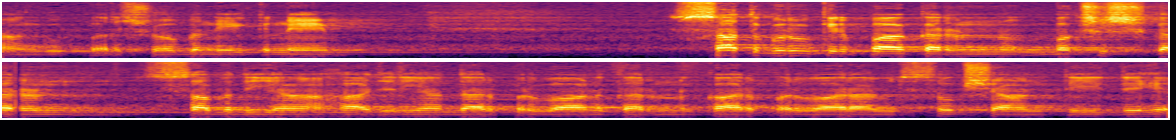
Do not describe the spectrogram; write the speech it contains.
ਅੰਗ ਉੱਪਰ ਸ਼ੋਭਨੀਕ ਨੇ। ਸਤਿਗੁਰੂ ਕਿਰਪਾ ਕਰਨ, ਬਖਸ਼ਿਸ਼ ਕਰਨ, ਸਭ ਦੀਆਂ ਹਾਜ਼ਰੀਆਂ ਦਰ ਪ੍ਰਵਾਨ ਕਰਨ, ਘਰ ਪਰਿਵਾਰਾਂ ਵਿੱਚ ਸੁਖ, ਸ਼ਾਂਤੀ, ਦੇਹ,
